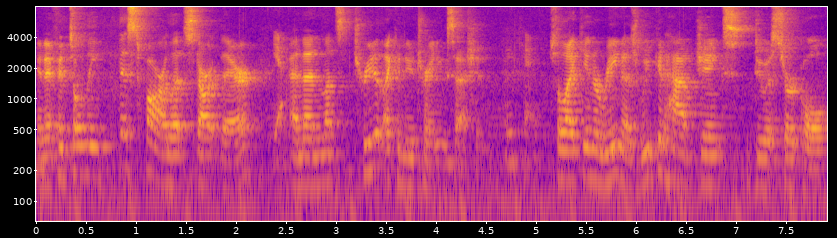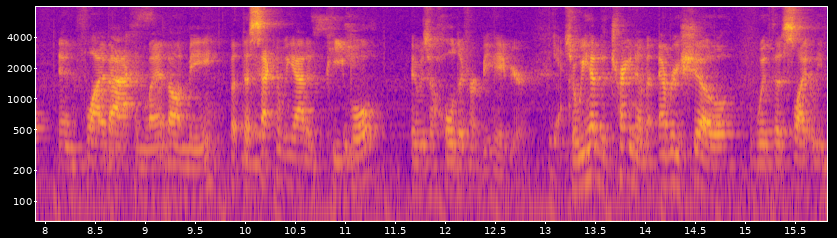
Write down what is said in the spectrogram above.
And if it's only this far, let's start there. Yeah. And then let's treat it like a new training session. Okay. So, like in arenas, we could have Jinx do a circle and fly back and land on me. But the mm-hmm. second we added people, it was a whole different behavior. Yeah. So we had to train them every show with a slightly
